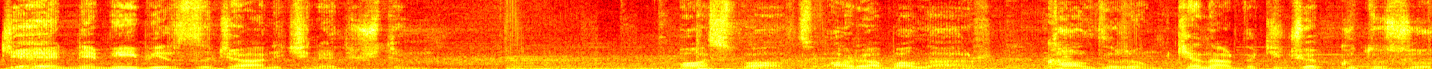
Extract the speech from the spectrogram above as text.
cehennemi bir sıcağın içine düştüm. Asfalt, arabalar, kaldırım, kenardaki çöp kutusu,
